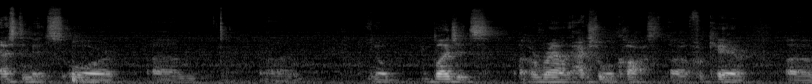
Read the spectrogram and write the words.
estimates or, um, uh, you know, budgets around actual costs uh, for care uh,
